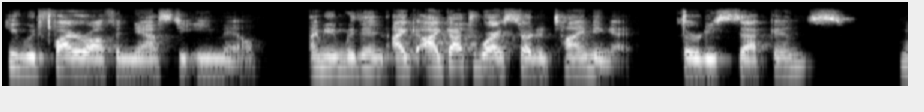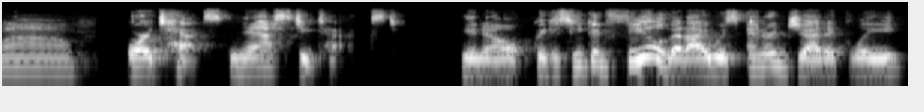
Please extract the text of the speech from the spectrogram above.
he would fire off a nasty email. I mean, within, I, I got to where I started timing it 30 seconds. Wow. Or a text, nasty text, you know, because he could feel that I was energetically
